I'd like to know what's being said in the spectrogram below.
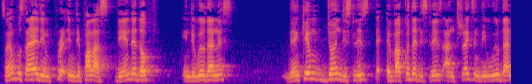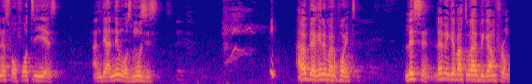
Some people started in, in the palace. They ended up in the wilderness. Then came, joined the slaves, evacuated the slaves, and trekked in the wilderness for 40 years. And their name was Moses. I hope you're getting my point. Listen, let me get back to where I began from.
